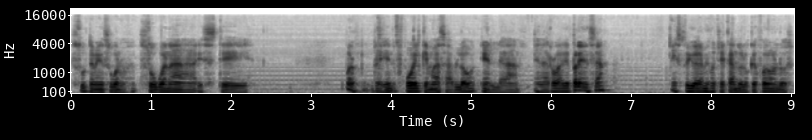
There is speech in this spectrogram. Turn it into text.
su, también su, bueno, su buena, este, bueno, fue el que más habló en la, en la rueda de prensa. Estoy ahora mismo checando lo que fueron los,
